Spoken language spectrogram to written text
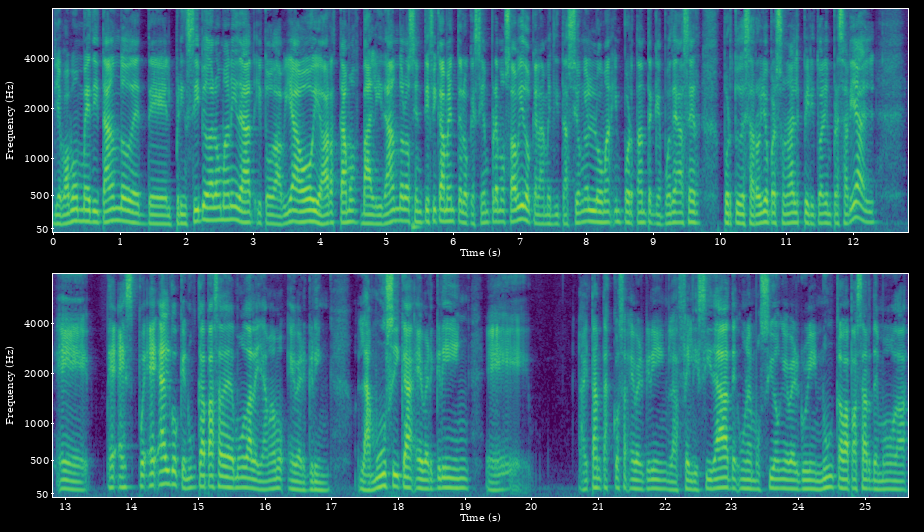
Llevamos meditando desde el principio de la humanidad y todavía hoy, ahora estamos validándolo científicamente lo que siempre hemos sabido, que la meditación es lo más importante que puedes hacer por tu desarrollo personal, espiritual y empresarial. Eh, es, pues, es, algo que nunca pasa de moda, le llamamos evergreen. La música evergreen. Eh, hay tantas cosas evergreen, la felicidad es una emoción evergreen, nunca va a pasar de moda.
